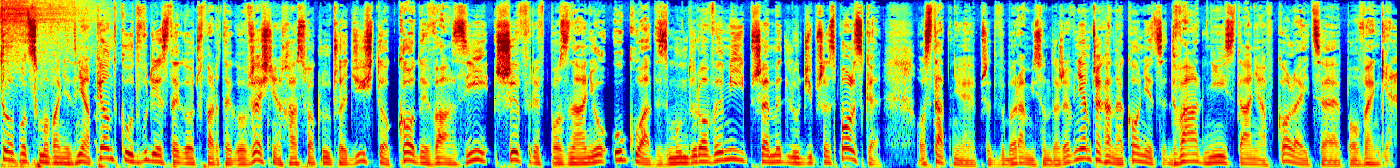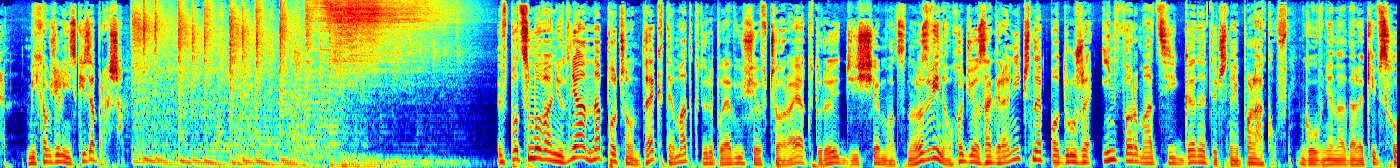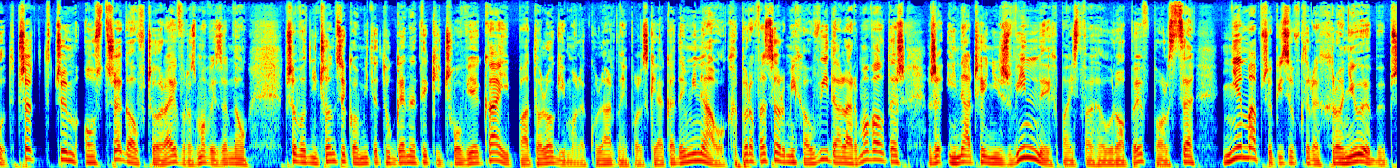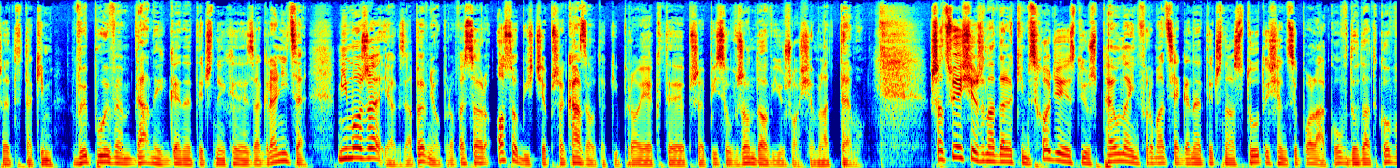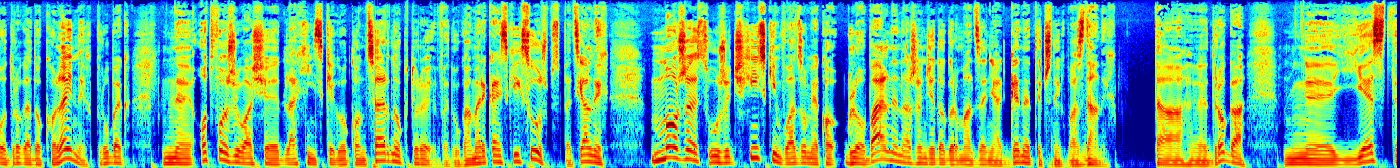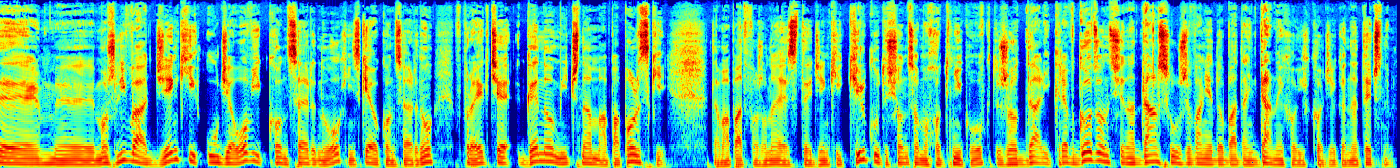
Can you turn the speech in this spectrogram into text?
To podsumowanie dnia piątku 24 września. Hasła klucze dziś to kody w Azji, szyfry w Poznaniu, układ z mundurowymi i przemyt ludzi przez Polskę. Ostatnie przed wyborami sondaże w Niemczech, a na koniec dwa dni stania w kolejce po węgiel. Michał Zieliński, zapraszam. W podsumowaniu dnia na początek temat, który pojawił się wczoraj, a który dziś się mocno rozwinął. Chodzi o zagraniczne podróże informacji genetycznej Polaków, głównie na Daleki Wschód. Przed czym ostrzegał wczoraj w rozmowie ze mną przewodniczący Komitetu Genetyki Człowieka i Patologii Molekularnej Polskiej Akademii Nauk. Profesor Michał Wid alarmował też, że inaczej niż w innych państwach Europy, w Polsce nie ma przepisów, które chroniłyby przed takim wypływem danych genetycznych za granicę. Mimo, że, jak zapewniał profesor, osobiście przekazał taki projekt przepisów rządowi już 8 lat temu. Szacuje się, że na Dalekim Wschodzie jest już pełna informacja genetyczna 100 tysięcy Polaków. Dodatkowo droga do kolejnych próbek otworzyła się dla chińskiego koncernu, który według amerykańskich służb specjalnych może służyć chińskim władzom jako globalne narzędzie do gromadzenia genetycznych baz danych ta droga jest możliwa dzięki udziałowi koncernu, chińskiego koncernu w projekcie Genomiczna Mapa Polski. Ta mapa tworzona jest dzięki kilku tysiącom ochotników, którzy oddali krew, godząc się na dalsze używanie do badań danych o ich kodzie genetycznym.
